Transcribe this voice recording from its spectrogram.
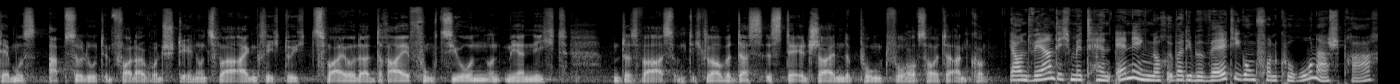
der muss absolut im Vordergrund stehen. Und zwar eigentlich durch zwei oder drei Funktionen und mehr nicht. Und das war's. Und ich glaube, das ist der entscheidende Punkt, worauf es heute ankommt. Ja, und während ich mit Herrn Enning noch über die Bewältigung von Corona sprach,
